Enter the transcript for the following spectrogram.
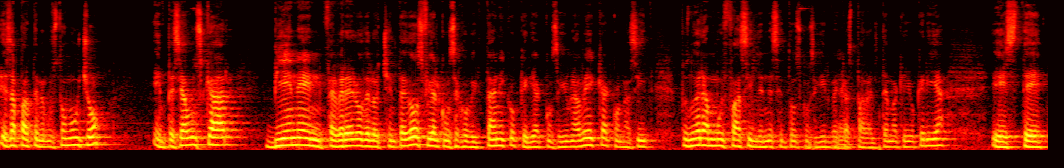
esa parte me gustó mucho, empecé a buscar Viene en febrero del 82, fui al Consejo Británico, quería conseguir una beca con ACID, pues no era muy fácil en ese entonces conseguir becas para el tema que yo quería. Este,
